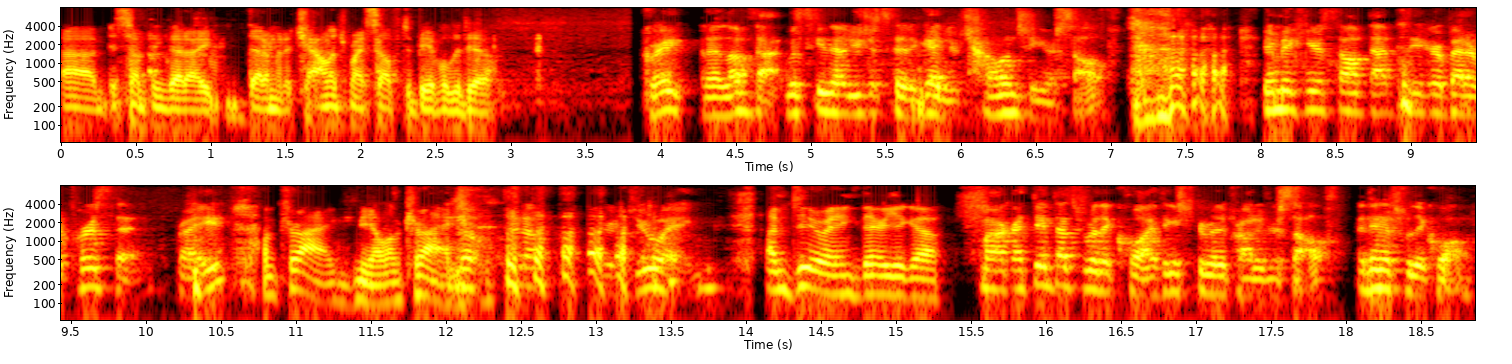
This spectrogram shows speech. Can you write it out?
um, is something that I that I'm going to challenge myself to be able to do. Great. And I love that. But see, now you just said it again, you're challenging yourself. you're making yourself that bigger, better person, right? I'm trying, Neil. I'm trying. No, no, you're doing. I'm doing. There you go. Mark, I think that's really cool. I think you should be really proud of yourself. I think that's really cool.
